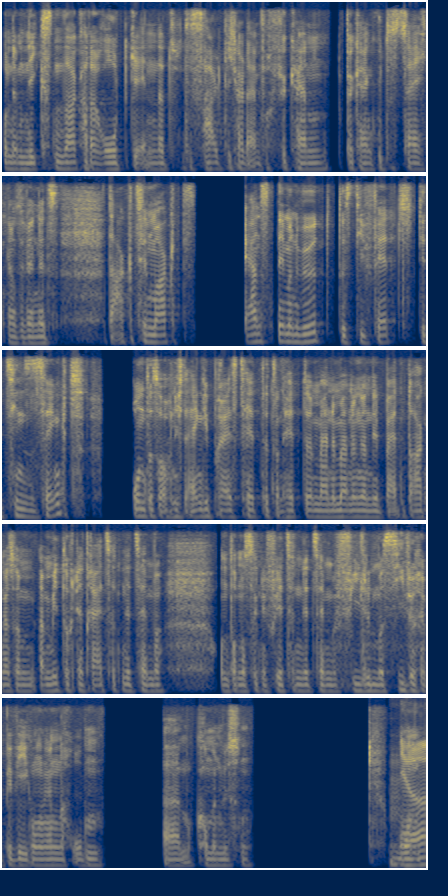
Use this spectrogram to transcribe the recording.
und am nächsten Tag hat er rot geendet. Das halte ich halt einfach für kein, für kein gutes Zeichen. Also wenn jetzt der Aktienmarkt ernst nehmen würde, dass die Fed die Zinsen senkt und das auch nicht eingepreist hätte, dann hätte meine Meinung an den beiden Tagen, also am, am Mittwoch, den 13. Dezember und Donnerstag, den 14. Dezember, viel massivere Bewegungen nach oben ähm, kommen müssen. Und ja,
